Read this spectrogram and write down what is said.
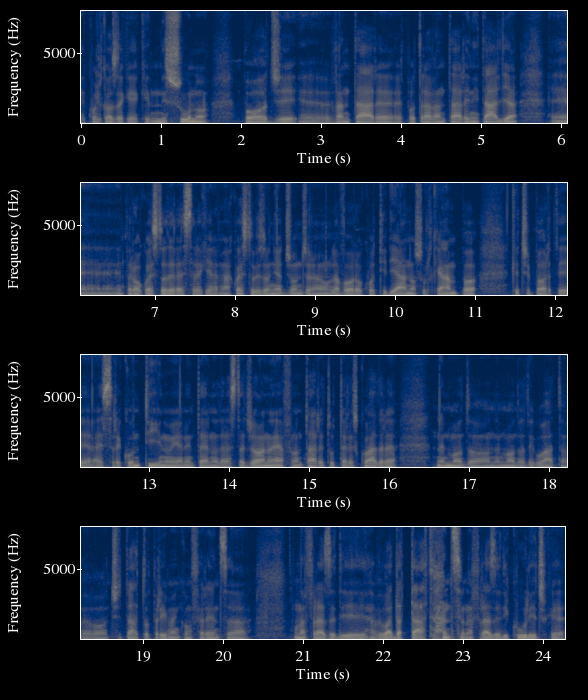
è qualcosa che, che nessuno può oggi eh, vantare, potrà vantare in Italia, eh, però questo deve essere chiaro, a questo bisogna aggiungere un lavoro quotidiano sul campo che ci porti a essere continui all'interno della stagione e affrontare tutte le squadre nel modo, nel modo adeguato. Avevo citato prima in conferenza una frase di, avevo adattato anzi una frase di Coolidge che,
